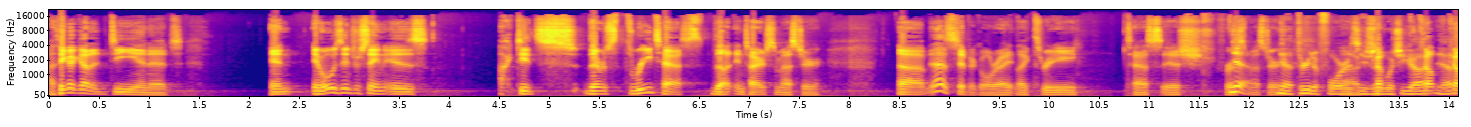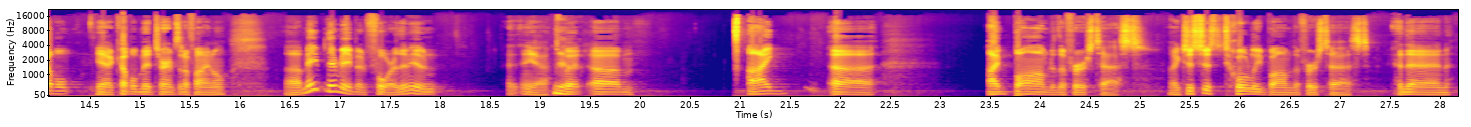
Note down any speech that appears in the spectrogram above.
I think I got a D in it. And and what was interesting is I did. There was three tests the entire semester. Uh, that's typical, right? Like three tests ish for yeah, a semester. Yeah, three to four is uh, usually what you got. Couple, yep. couple, yeah, a couple midterms and a final. Uh, maybe there may have been four. There may have been, uh, yeah, yeah. But um, I uh, I bombed the first test. Like just just totally bombed the first test, and then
